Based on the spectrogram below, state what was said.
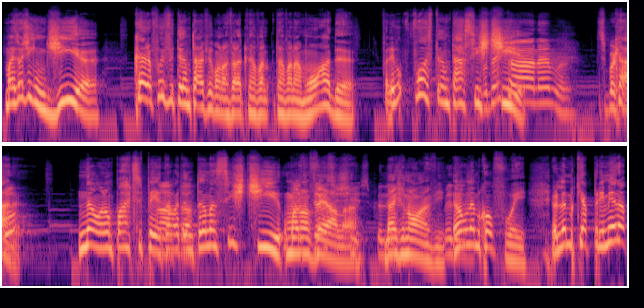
Mas hoje em dia, cara, eu fui tentar ver uma novela que tava, tava na moda. Falei, vou, vou tentar Vou assistir. tentar, né, mano? Você participou? Cara, não, eu não participei. Eu Ah, tava tá. tentando assistir uma tentando novela assistir, das nove. Eu Beleza. não lembro qual foi. Eu lembro que a primeira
